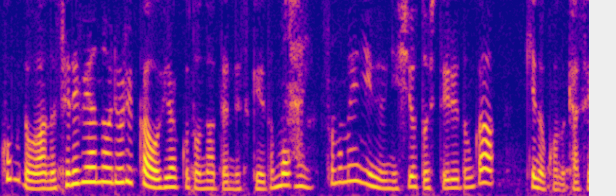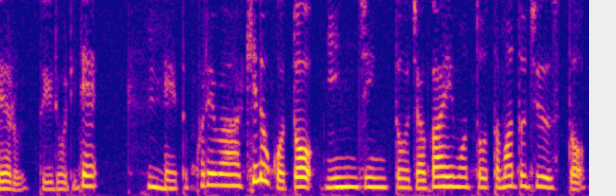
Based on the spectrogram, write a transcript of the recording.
今度はあの、セルビアの料理家を開くことになったんですけれども、はい。そのメニューにしようとしているのが、キノコのキャセロールという料理で、うんえっ、と、これはキノコと人参とじゃがいもとトマトジュースと、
